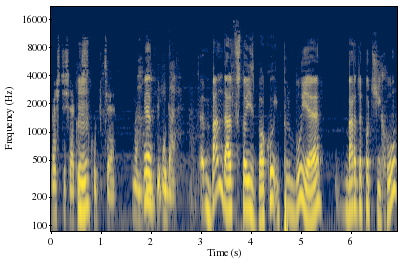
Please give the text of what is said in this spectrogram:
Weźcie się jakoś Mm. skupcie. No, Ja- się uda. Bandalf stoi z boku i próbuje bardzo po cichu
